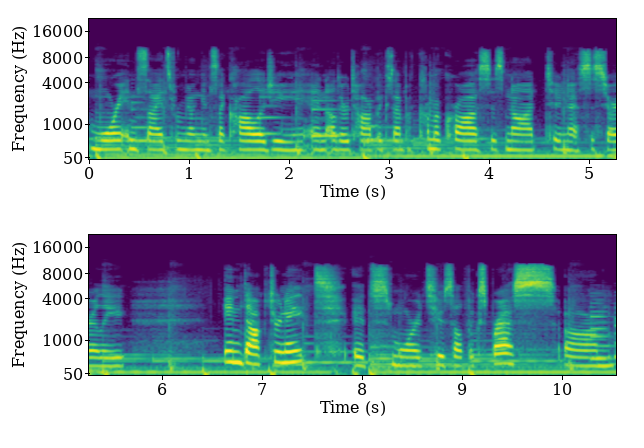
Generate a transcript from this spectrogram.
more insights from Jungian psychology and other topics I've come across is not to necessarily indoctrinate, it's more to self express. Um,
